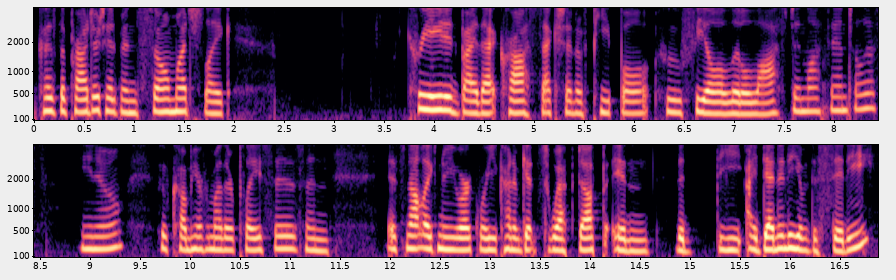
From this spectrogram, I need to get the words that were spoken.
because the project had been so much like created by that cross section of people who feel a little lost in Los Angeles, you know, who've come here from other places and it's not like New York where you kind of get swept up in the the identity of the city.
